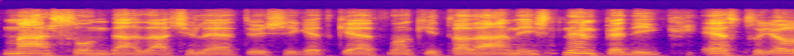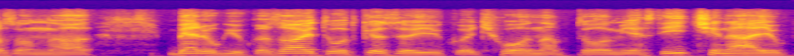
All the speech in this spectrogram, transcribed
más szondázási lehetőséget kellett volna kitalálni, és nem pedig ezt, hogy azonnal berúgjuk az ajtót, közöljük, hogy holnaptól mi ezt így csináljuk,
